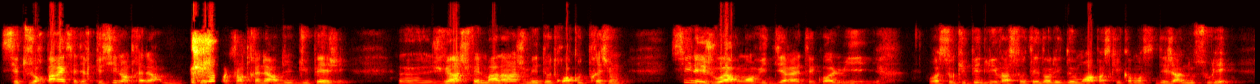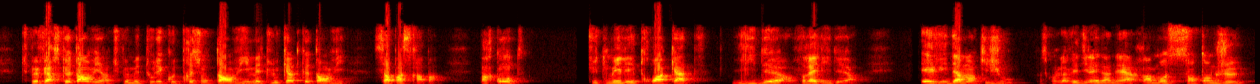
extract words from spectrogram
c'est toujours pareil, c'est-à-dire que si l'entraîneur. Demain, moi, je suis entraîneur du, du PSG. je viens, je fais le malin, je mets deux, trois coups de pression. Si les joueurs ont envie de dire, eh, t'es quoi, lui? On va s'occuper de lui, il va sauter dans les deux mois parce qu'il commence déjà à nous saouler. Tu peux faire ce que tu as envie, hein. tu peux mettre tous les coups de pression que tu as envie, mettre le cadre que tu as envie, ça passera pas. Par contre, tu te mets les 3-4 leaders, vrais leaders, évidemment qui jouent, parce qu'on l'avait dit l'année dernière, Ramos 100 ans de jeu,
